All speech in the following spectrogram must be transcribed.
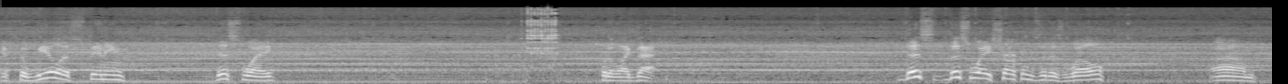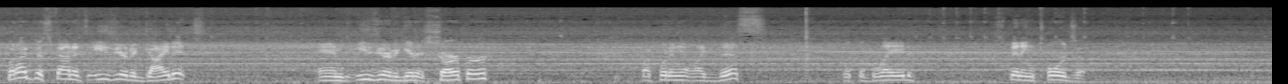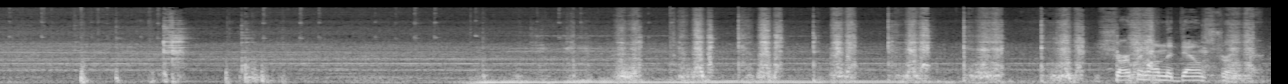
if the wheel is spinning this way, put it like that this this way sharpens it as well. Um, but I've just found it's easier to guide it and easier to get it sharper by putting it like this with the blade spinning towards it. Sharpen on the downstroke.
